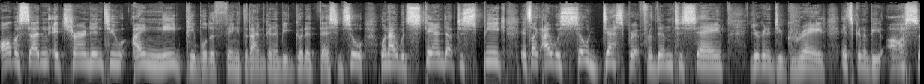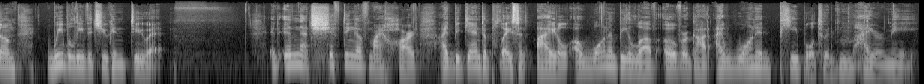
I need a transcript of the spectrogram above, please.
all of a sudden it turned into I need people to think that I'm going to be good at this. And so when I would stand up to speak, it's like I was so desperate for them to say, You're going to do great. It's going to be awesome. We believe that you can do it. And in that shifting of my heart, I began to place an idol, a wannabe love over God. I wanted people to admire me.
